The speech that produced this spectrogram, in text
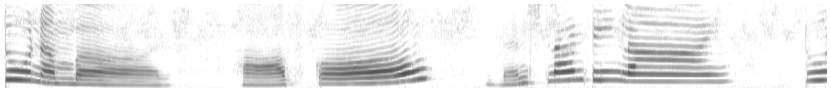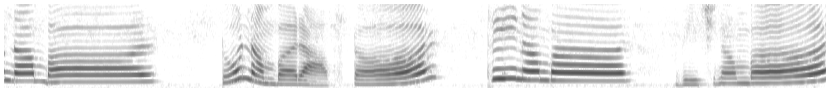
Two number. Half curve. Then slanting line. Two number. Two number after. Three number. Which number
